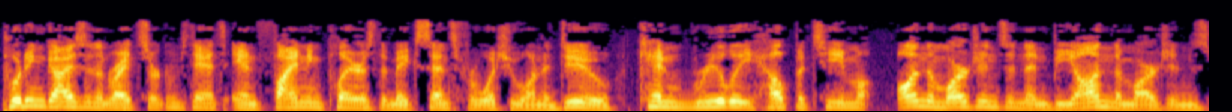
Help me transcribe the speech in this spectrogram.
putting guys in the right circumstance and finding players that make sense for what you want to do can really help a team on the margins and then beyond the margins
